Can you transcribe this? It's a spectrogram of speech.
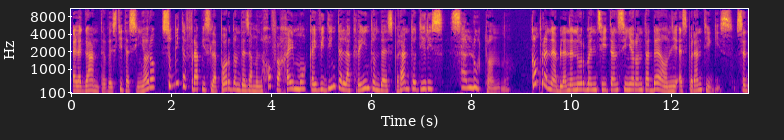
elegante vestita signoro, subite frapis la pordon de Zamenhofa heimo, kaj vidinte la creinton de Esperanto diris saluton. Compreneble ne nur mencitan signoron Tadeon li esperantigis, sed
